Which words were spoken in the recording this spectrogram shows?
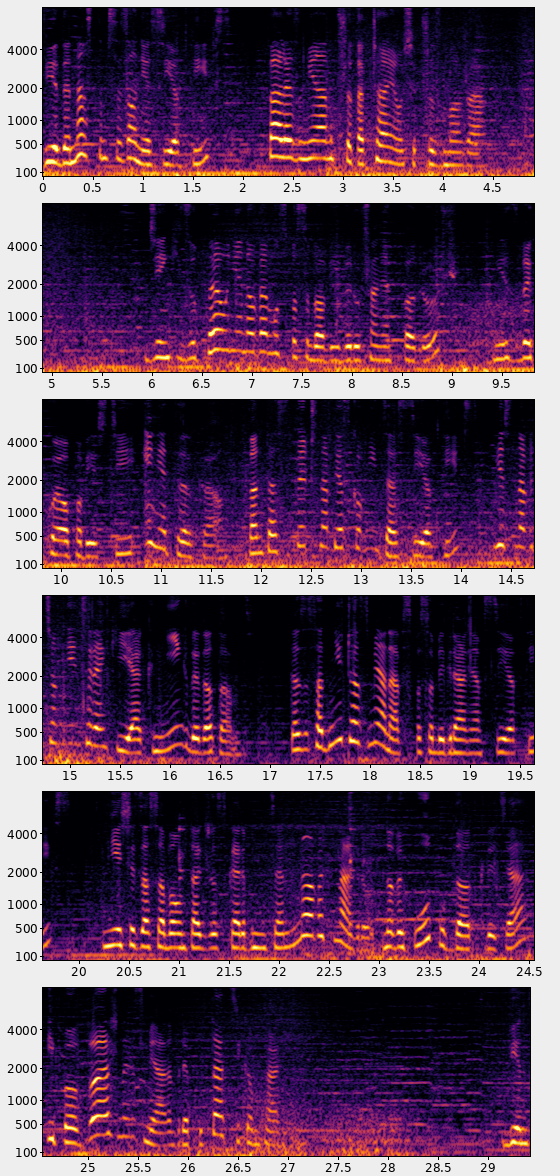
W jedenastym sezonie Sea of Thieves fale zmian przetaczają się przez morza. Dzięki zupełnie nowemu sposobowi wyruszania w podróż, niezwykłe opowieści i nie tylko. Fantastyczna piaskownica Sea of Thieves jest na wyciągnięcie ręki jak nigdy dotąd. Ta zasadnicza zmiana w sposobie grania w Sea of Thieves niesie za sobą także skarbnicę nowych nagród, nowych łupów do odkrycia i poważnych zmian w reputacji kompanii. Więc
